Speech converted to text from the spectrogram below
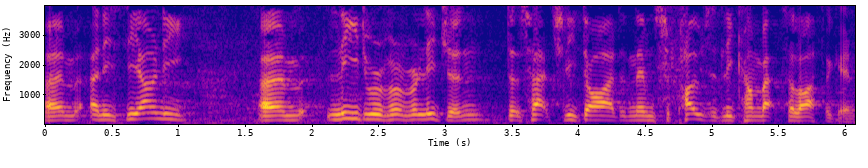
Um, and he's the only um, leader of a religion that's actually died and then supposedly come back to life again.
